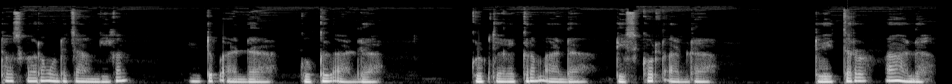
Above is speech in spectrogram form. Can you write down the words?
Tahu sekarang udah canggih kan? YouTube ada, Google ada, grup Telegram ada, Discord ada, Twitter ada.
